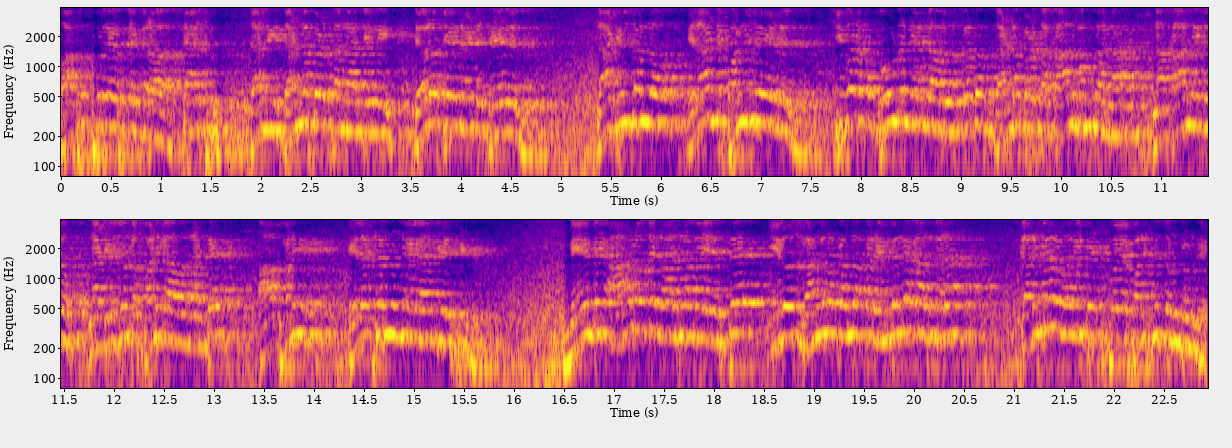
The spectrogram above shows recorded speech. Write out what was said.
బాపు దగ్గర స్టాచ్యూ. దాన్ని దండ పెడుతున్నా దీన్ని డెవలప్ చేయాలంటే నా డివిజన్లో ఎలాంటి పనులు చేయలేదు. చివరకు మూడు నెలల క్రితం దండ కాలు మొక్కుతున్నా నా కాలనీలో నా డివిజన్లో పని కావాలంటే ఆ పని ఎలక్షన్లు ఉన్నాయి చేసిండు. మేమే ఆ రోజే రాజీనామా చేస్తే ఈరోజు గంగల కళ్ళు అక్కడ ఎమ్మెల్యే కాదు కదా? కరిమేర వదిలిపెట్టిపోయే పరిస్థితి ఉంటుండే.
